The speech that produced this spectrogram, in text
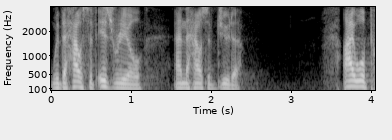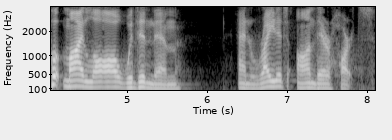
with the house of Israel and the house of Judah. I will put my law within them and write it on their hearts.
